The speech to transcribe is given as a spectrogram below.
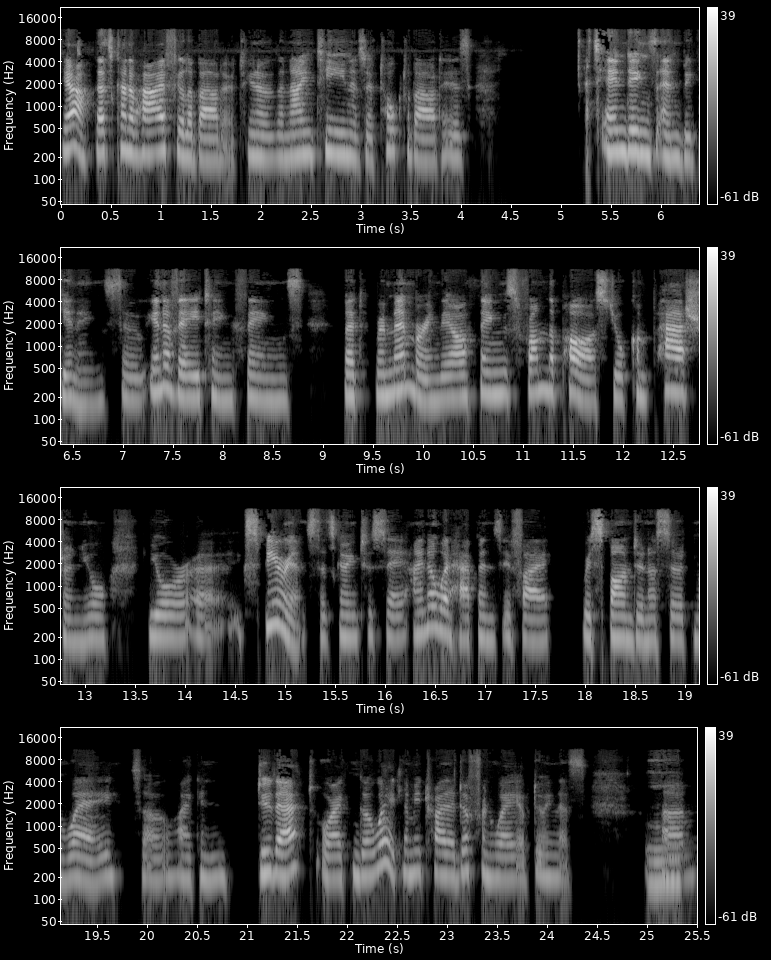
yeah, that's kind of how I feel about it. You know, the 19, as I talked about, is it's endings and beginnings. So innovating things, but remembering there are things from the past, your compassion, your your uh, experience that's going to say, I know what happens if I respond in a certain way. So I can do that, or I can go, wait, let me try a different way of doing this. Mm. Um,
